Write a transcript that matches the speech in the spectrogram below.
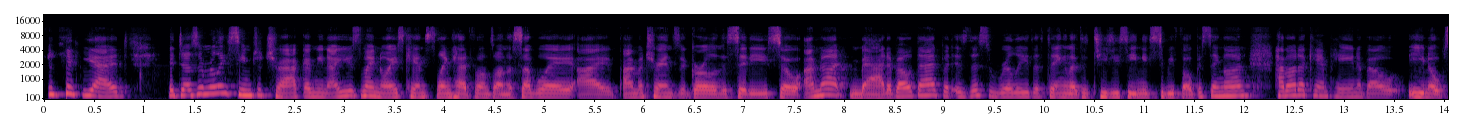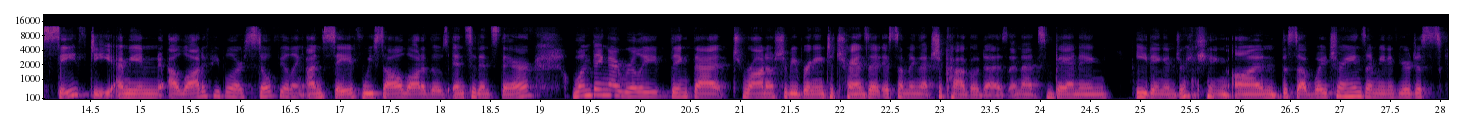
yeah, it it doesn't really seem to track. I mean, I use my noise canceling headphones on the subway. I I'm a transit girl in the city, so I'm not mad about that, but is this really the thing that the TTC needs to be focusing on? How about a campaign about, you know, safety? I mean, a lot of people are still feeling unsafe. We saw a lot of those incidents there. One thing I really think that Toronto should be bringing to transit is something that Chicago does, and that's banning eating and drinking on the subway trains. I mean, if you're just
